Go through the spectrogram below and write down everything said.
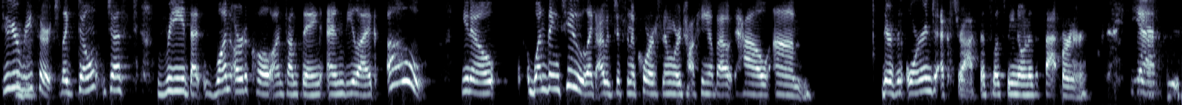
Do your mm-hmm. research. Like don't just read that one article on something and be like oh you know one thing too. Like i was just in a course and we are talking about how um, there's an orange extract that's supposed to be known as a fat burner. Yeah. And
